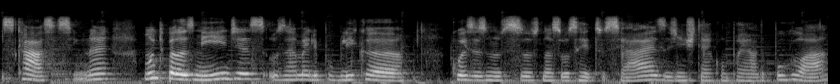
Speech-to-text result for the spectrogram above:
escassa, assim, né? Muito pelas mídias, o Zama ele publica coisas nos, nas suas redes sociais, a gente tem acompanhado por lá.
